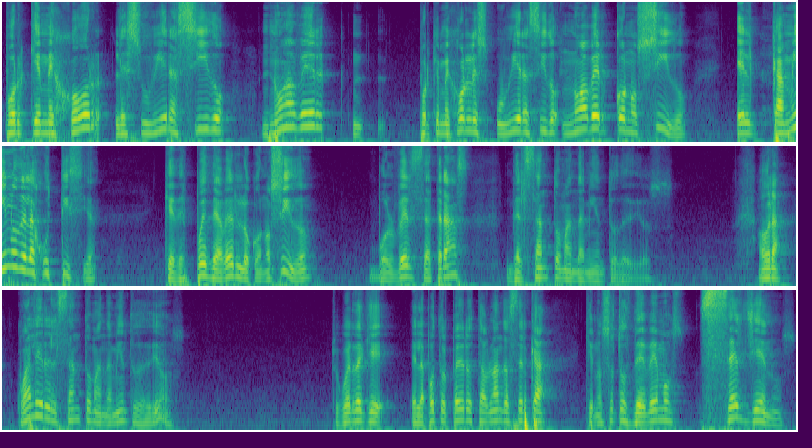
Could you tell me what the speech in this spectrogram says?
porque mejor les hubiera sido no haber, porque mejor les hubiera sido no haber conocido el camino de la justicia, que después de haberlo conocido, volverse atrás del santo mandamiento de Dios. Ahora, ¿cuál era el santo mandamiento de Dios? Recuerda que el apóstol Pedro está hablando acerca que nosotros debemos ser llenos.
